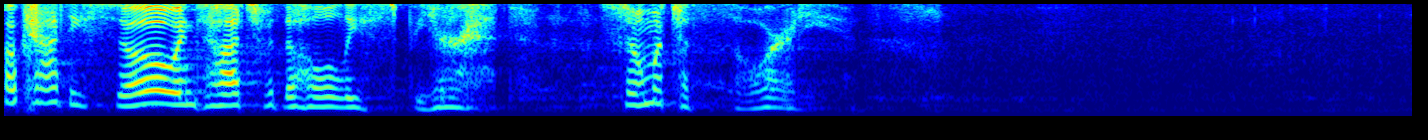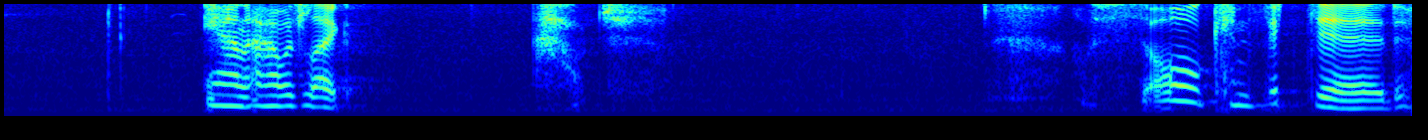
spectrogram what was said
Oh, Kathy's so in touch with the Holy Spirit, so much authority. And I was like, Ouch. I was so convicted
